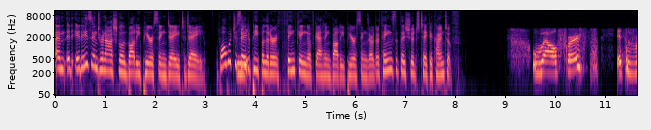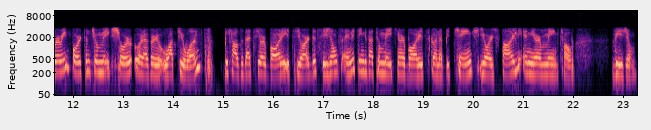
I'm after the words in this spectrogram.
um, it, it is International Body Piercing Day today. What would you say to people that are thinking of getting body piercings? Are there things that they should take account of? Well, first, it's very important to make sure whatever what you want because that's your body, it's your decisions. Anything that you make in your body, it's gonna be change your style and your mental vision.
